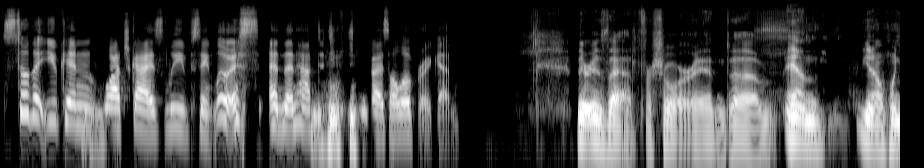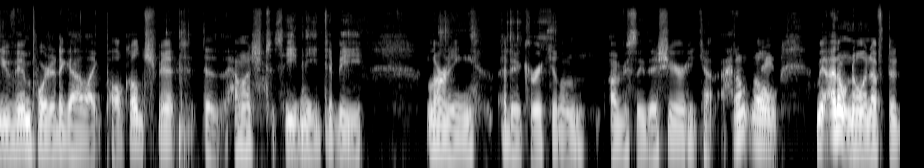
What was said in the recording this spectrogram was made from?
so that you can Mhm. watch guys leave St. Louis and then have to teach you guys all over again? There is that for sure, and, um, and, you know, when you've imported a guy like Paul Goldschmidt, does how much does he need to be learning a new curriculum? Obviously, this year he kind I don't know Right. I mean, I don't know enough to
